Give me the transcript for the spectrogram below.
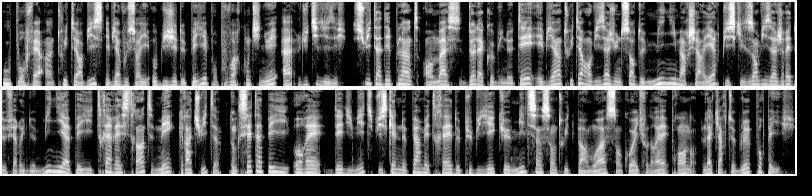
ou pour faire un Twitter bis, eh bien vous seriez obligé de payer pour pouvoir continuer à l'utiliser. Suite à des plaintes en masse de la communauté, eh bien Twitter envisage une sorte de mini marche arrière puisqu'ils envisageraient de faire une mini API très restreinte mais gratuite. Donc cette API aurait des limites puisqu'elle ne permettrait de publier que 1500 tweets par mois, sans quoi il faudrait prendre la carte bleue pour payer.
